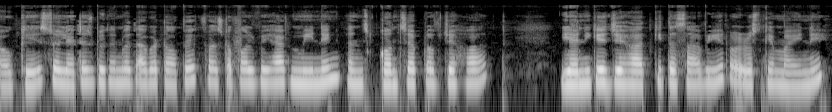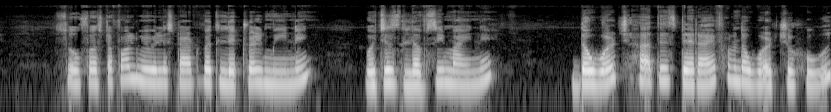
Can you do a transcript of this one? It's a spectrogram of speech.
Okay, so let us begin with our topic. First of all, we have meaning and concept of jihad. यानी कि जिहाद की तस्वीर और उसके मायने So first of all we will start with literal meaning which is lafzi maine. The word jihad is derived from the word juhud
